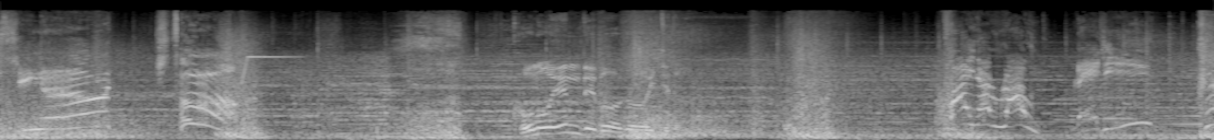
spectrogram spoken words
私が来た。このエンデバーが相手だ。ファイナルラウンドレディークラ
